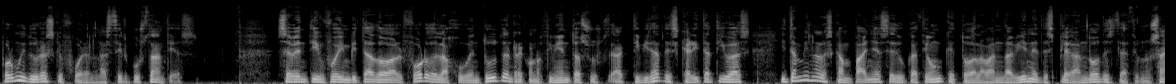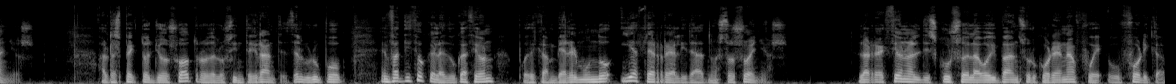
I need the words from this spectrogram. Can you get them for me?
por muy duras que fueran las circunstancias. Seventeen fue invitado al Foro de la Juventud en reconocimiento a sus actividades caritativas y también a las campañas de educación que toda la banda viene desplegando desde hace unos años. Al respecto, Joshua, otro de los integrantes del grupo, enfatizó que la educación puede cambiar el mundo y hacer realidad nuestros sueños. La reacción al discurso de la boy band surcoreana fue eufórica.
